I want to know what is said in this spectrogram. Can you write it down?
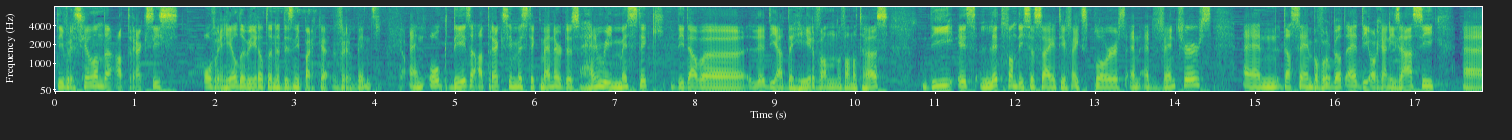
die verschillende attracties over heel de wereld in de Disneyparken verbindt. Ja. En ook deze attractie Mystic Manor, dus Henry Mystic, die dat we, ja, de heer van, van het huis, die is lid van die Society of Explorers and Adventurers. En dat zijn bijvoorbeeld eh, die organisatie, eh,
